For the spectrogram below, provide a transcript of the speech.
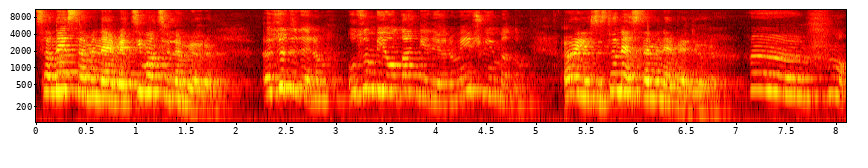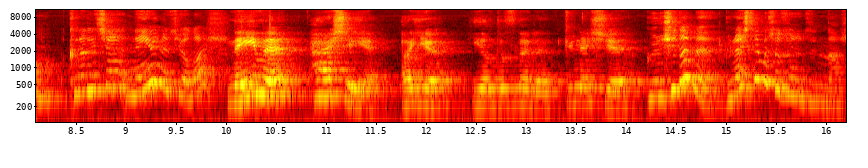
Sana istemini emrettiğimi hatırlamıyorum. Özür dilerim. Uzun bir yoldan geliyorum ve hiç uyumadım. Öyleyse sana istemini emrediyorum. Hmm. Kraliçe neyi yönetiyorlar? Neyi mi? Her şeyi. Ayı, yıldızları, güneşi. Güneşi de mi? Güneş de mi sözünü dinler?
